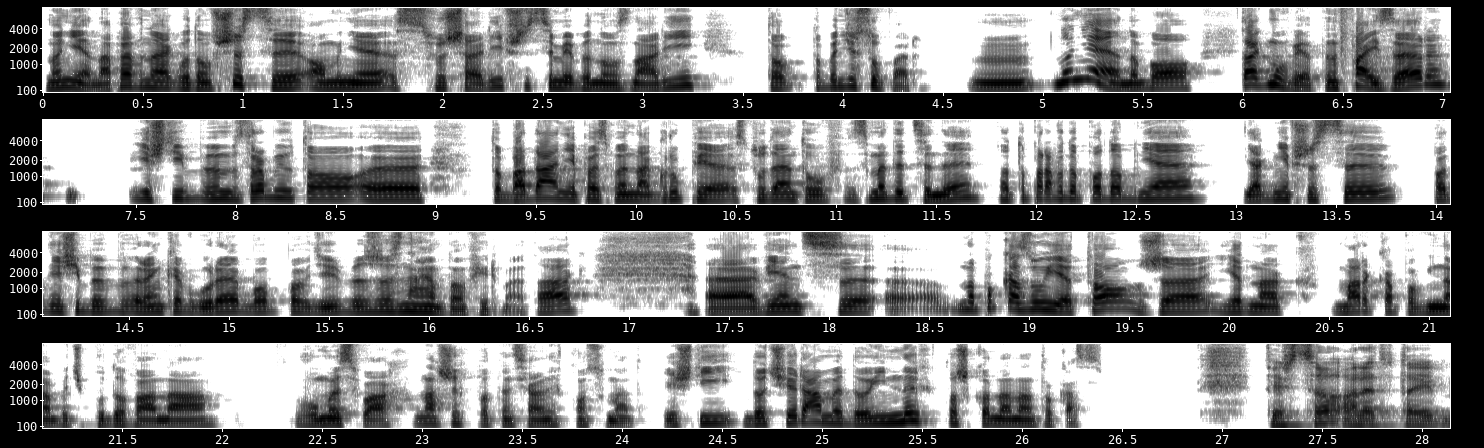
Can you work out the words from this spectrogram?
no nie, na pewno jak będą wszyscy o mnie słyszeli, wszyscy mnie będą znali, to, to będzie super. Mm, no nie, no bo tak mówię, ten Pfizer, jeśli bym zrobił to, e, to badanie powiedzmy na grupie studentów z medycyny, no to prawdopodobnie jak nie wszyscy podnieśliby rękę w górę, bo powiedzieliby, że znają tą firmę, tak? E, więc e, no pokazuje to, że jednak marka powinna być budowana w umysłach naszych potencjalnych konsumentów. Jeśli docieramy do innych, to szkoda na to kasy. Wiesz co, ale tutaj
